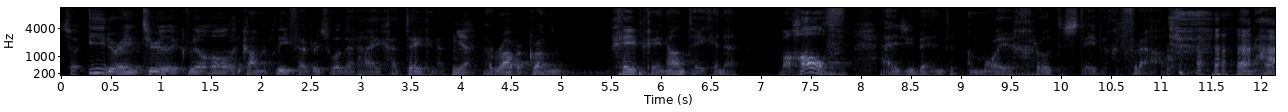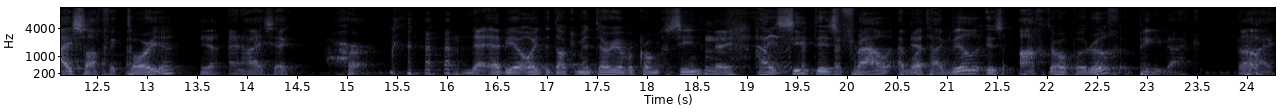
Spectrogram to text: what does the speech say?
Zo iedereen natuurlijk wil, al de comic liefhebbers wil dat hij gaat tekenen. Nou, Robert Crumb geeft geen handtekenen. Behalve, als je bent een mooie, grote, stevige vrouw. en hij zag Victoria Ja. en hij zegt, her. Nee, heb je ooit de documentaire over Crumb gezien? Nee. Hij ziet deze vrouw en wat Ja. hij wil is achter op haar rug een piggyback. Bij.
